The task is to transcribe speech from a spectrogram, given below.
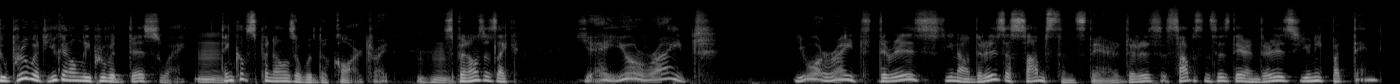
To prove it, you can only prove it this way. Mm. Think of Spinoza with Descartes, right? Mm-hmm. Spinoza's like, yeah, you're right. You are right. There is, you know, there is a substance there. There is substances there, and there is unique. But then,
